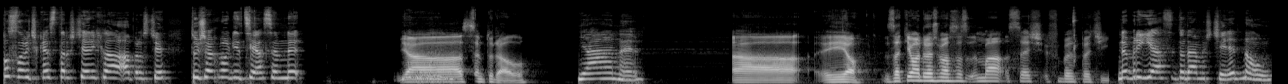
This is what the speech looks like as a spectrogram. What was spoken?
poslavička je strašně rychlá a prostě tu šachovnici já jsem ne... Já jsem to dal. Já ne. A jo, za těma dveřma se- ma, seš v bezpečí. Dobrý, já si to dám ještě jednou.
